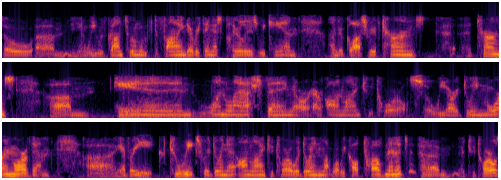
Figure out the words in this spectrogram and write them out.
so um, you know, we, have gone through and we've defined everything as clearly as we can under glossary of terms. Uh, terms. Um, and one last thing are our online tutorials. So we are doing more and more of them. Uh, every two weeks we're doing an online tutorial. We're doing what we call 12-minute um, tutorials.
